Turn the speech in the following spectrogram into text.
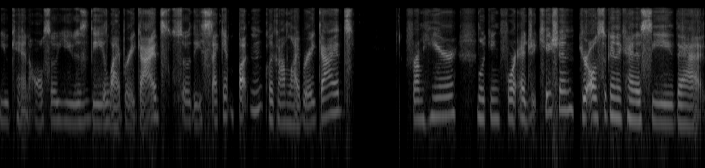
You can also use the library guides. So the second button, click on library guides from here, looking for education, you're also going to kind of see that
